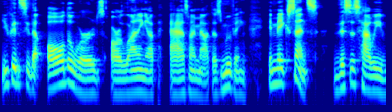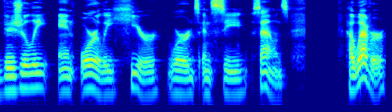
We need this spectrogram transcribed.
you can see that all the words are lining up as my mouth is moving. It makes sense. This is how we visually and orally hear words and see sounds. However,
